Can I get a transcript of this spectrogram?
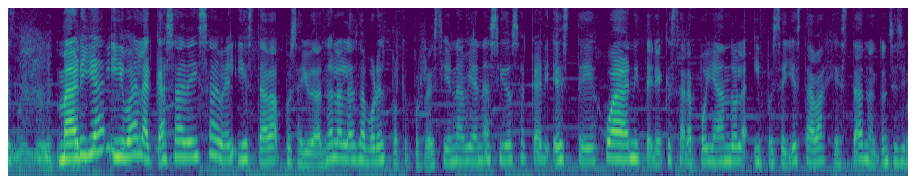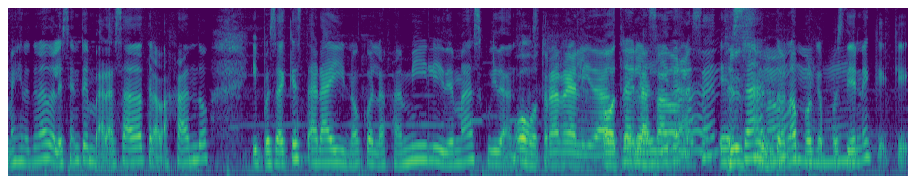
entonces María iba a la casa de Isabel y estaba pues ayudándola a las labores porque pues recién había nacido Zacari- este Juan y tenía que estar apoyándola y pues ella estaba gestando. Entonces, imagínate una adolescente embarazada trabajando y pues hay que estar ahí, ¿no? Con la familia y demás cuidando. Otra realidad Otra de las realidad, adolescentes. exacto, ¿no? ¿no? Porque pues tiene que, que-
